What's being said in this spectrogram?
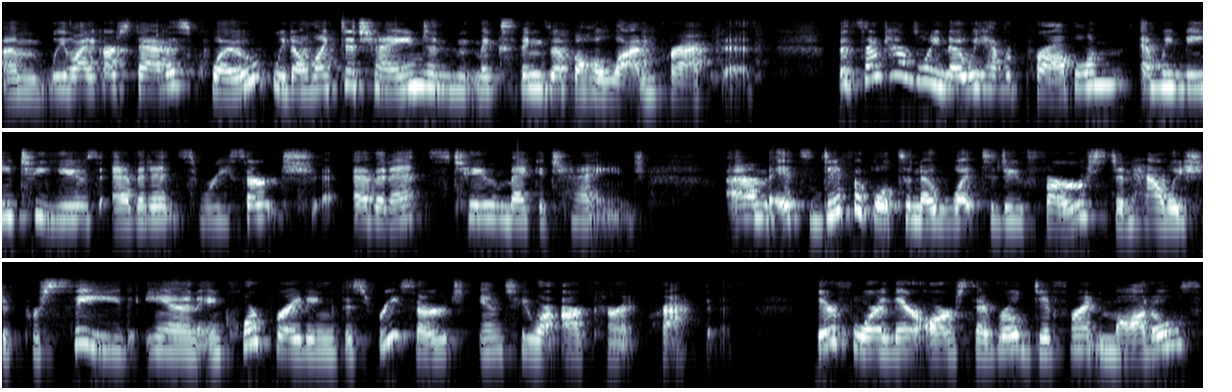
Um, we like our status quo. We don't like to change and mix things up a whole lot in practice. But sometimes we know we have a problem and we need to use evidence, research evidence to make a change. Um, it's difficult to know what to do first and how we should proceed in incorporating this research into our, our current practice. Therefore, there are several different models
